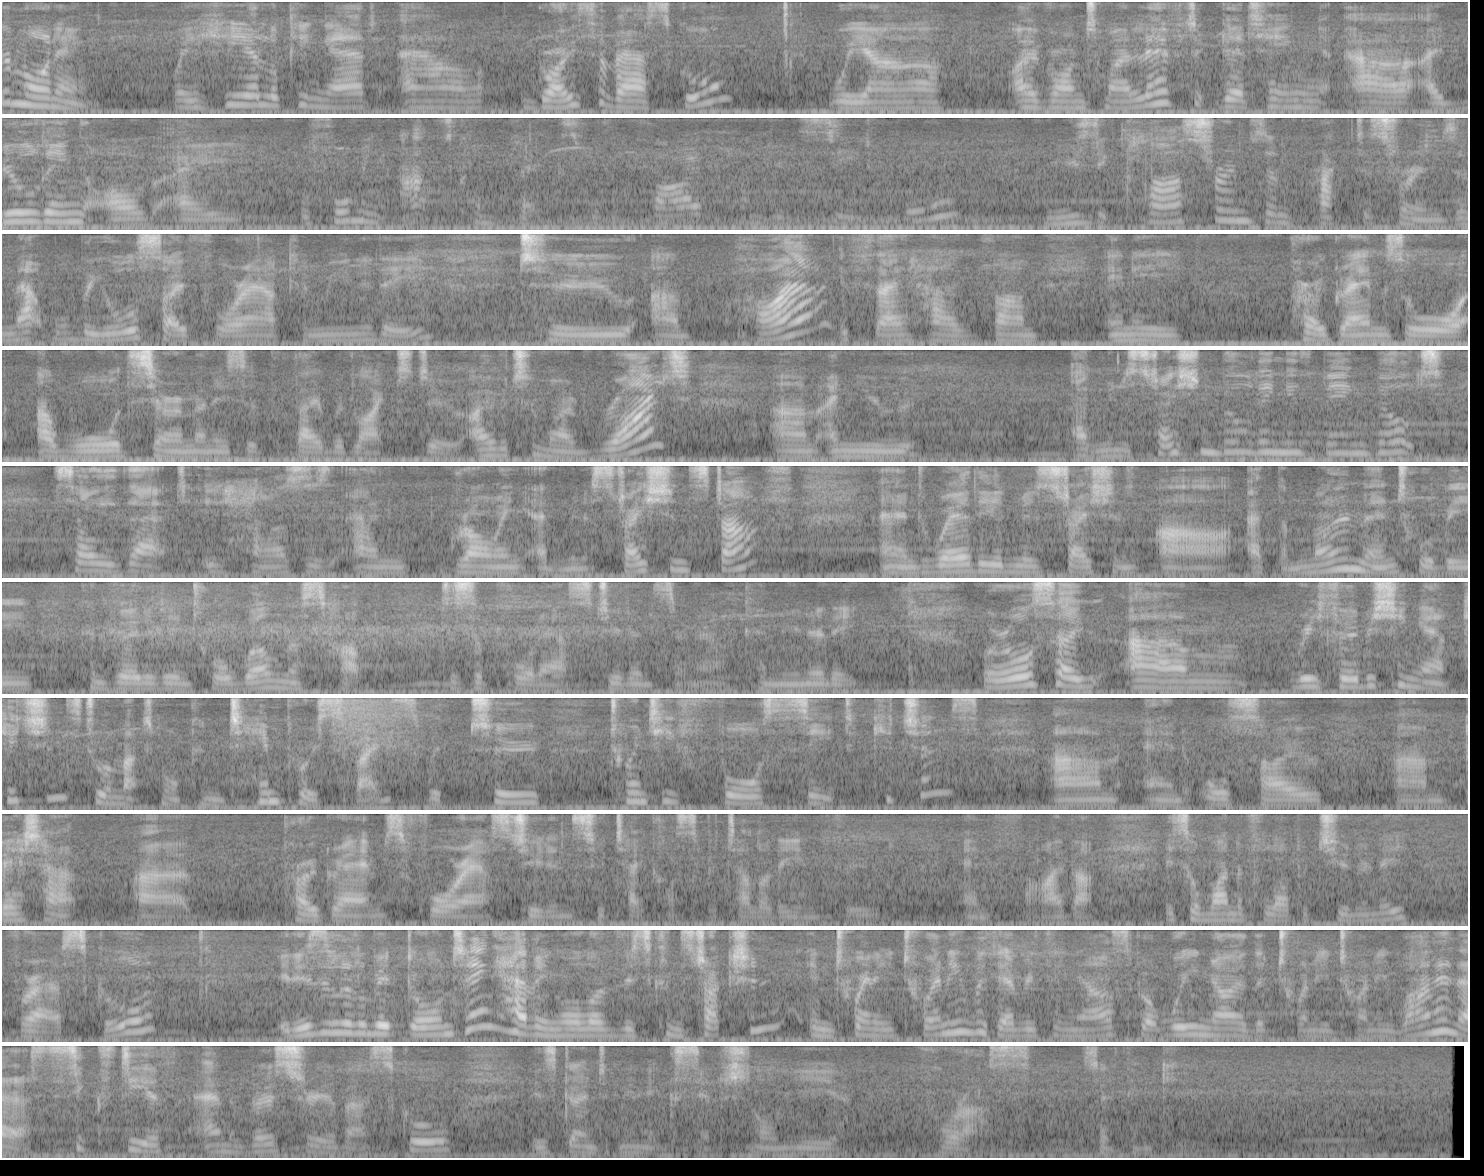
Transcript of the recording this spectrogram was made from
Good morning. We're here looking at our growth of our school. We are over onto my left getting uh, a building of a performing arts complex with a 500 seat hall, music classrooms and practice rooms and that will be also for our community to um, hire if they have um, any programs or award ceremonies that they would like to do. Over to my right, um, a new administration building is being built so that it houses and growing administration staff and where the administration are at the moment will be converted into a wellness hub to support our students and our community. We're also um, refurbishing our kitchens to a much more contemporary space with two 24 seat kitchens um, and also um, better uh, programs for our students who take hospitality and food and fibre. It's a wonderful opportunity for our school. It is a little bit daunting having all of this construction in 2020 with everything else, but we know that 2021 and our 60th anniversary of our school is going to be an exceptional year for us. So thank you.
